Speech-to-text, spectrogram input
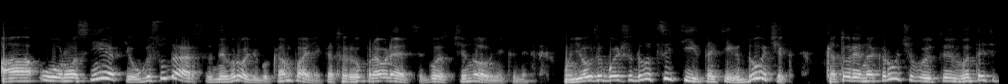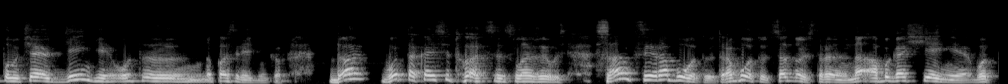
А у Роснефти, у государственной вроде бы компании, которая управляется госчиновниками, у нее уже больше 20 таких дочек, которые накручивают и вот эти получают деньги от э, посредников. Да, вот такая ситуация сложилась. Санкции работают. Работают, с одной стороны, на обогащение вот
